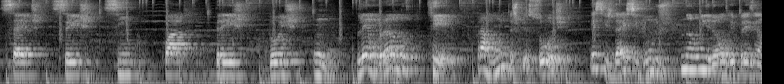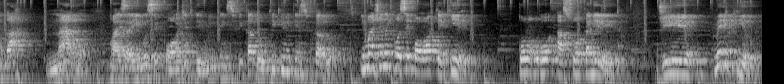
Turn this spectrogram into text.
7, 6, 5, 4, 3, 2, 1. Lembrando que, para muitas pessoas, esses 10 segundos não irão representar nada, mas aí você pode ter um intensificador. O que é um intensificador? Imagina que você coloque aqui colocou a sua caneleira de meio quilo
